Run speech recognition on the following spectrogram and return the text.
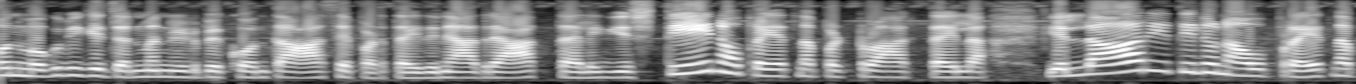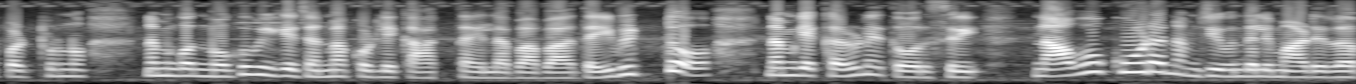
ಒಂದು ಮಗುವಿಗೆ ಜನ್ಮ ನೀಡಬೇಕು ಅಂತ ಆಸೆ ಪಡ್ತಾ ಇದ್ದೀನಿ, ಆದರೆ ಆಗ್ತಾ ಇಲ್ಲ, ಎಷ್ಟೇ ನಾವು ಪ್ರಯತ್ನ ಪಟ್ಟರು ಆಗ್ತಾ ಇಲ್ಲ, ಎಲ್ಲ ರೀತಿಲೂ ನಾವು ಪ್ರಯತ್ನ ಪಟ್ಟರು ನಮಗೊಂದು ಮಗುವಿಗೆ ಜನ್ಮ ಕೊಡಲಿಕ್ಕೆ ಆಗ್ತಾ ಇಲ್ಲ ಬಾಬಾ, ದಯವಿಟ್ಟು ನಮಗೆ ಕರುಣೆ ತೋರಿಸಿರಿ, ನಾವು ಕೂಡ ನಮ್ಮ ಜೀವನದಲ್ಲಿ ಮಾಡಿರೋ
